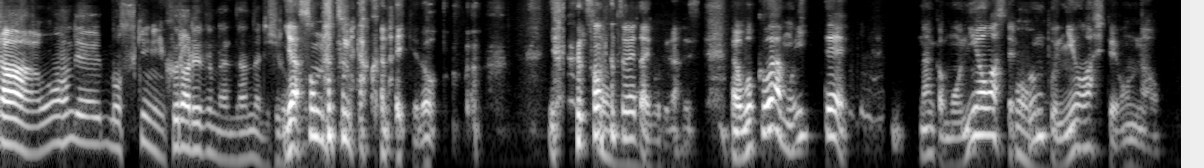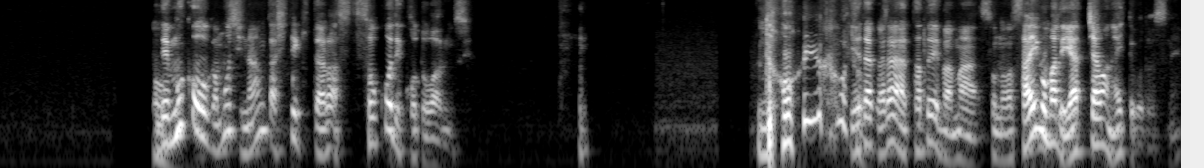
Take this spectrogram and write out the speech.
ああ、ほんで、もう好きに振られるなりなんなりしろ。いや、そんな冷たくはないけど、いやそんな冷たいことなんです。だから僕はもう行って、なんかもう匂わせて、うんプンプン匂わして、女を。うんで、向こうがもし何かしてきたら、そこで断るんです どういうこよ。いや、とだから、例えばまあ、その最後までやっちゃわないってことですね。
